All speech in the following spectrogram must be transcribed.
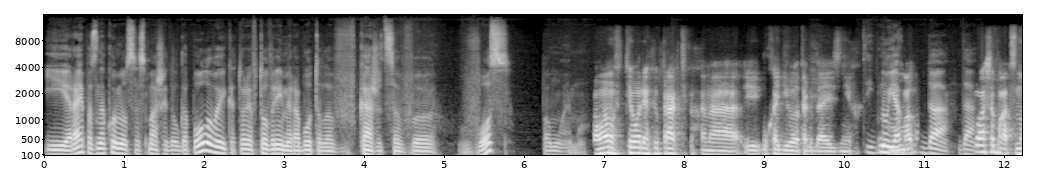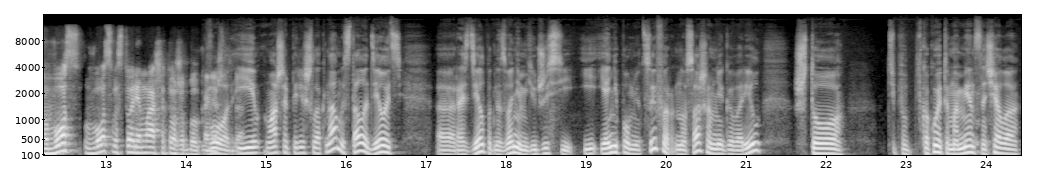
И Рай познакомился с Машей Долгополовой, которая в то время работала, в, кажется, в ВОЗ, по-моему. По-моему, в теориях и практиках она и уходила тогда из них. Ну, я... М- да, да. Могу ошибаться, но ВОЗ, ВОЗ в истории Маши тоже был, конечно. Вот, да. и Маша перешла к нам и стала делать Э, раздел под названием UGC. И я не помню цифр, но Саша мне говорил, что типа в какой-то момент сначала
